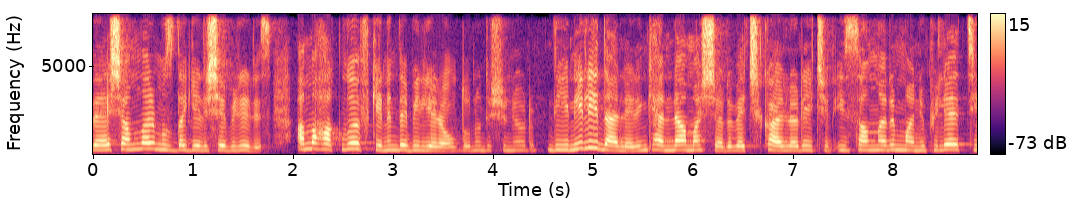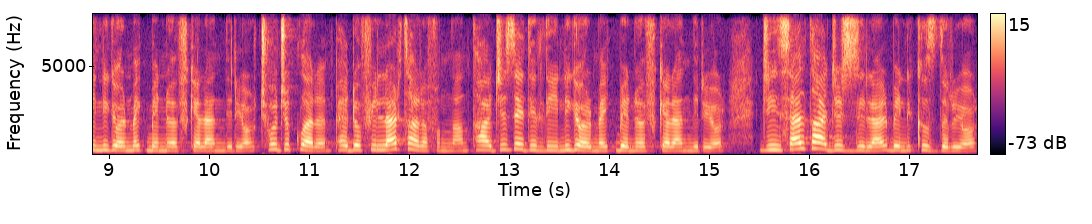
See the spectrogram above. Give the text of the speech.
ve yaşamlarımızda gelişebiliriz. Ama haklı öfkenin de bir yer olduğunu düşünüyorum. Dini liderlerin kendi amaçları ve çıkarları için insanların manipüle ettiğini görmek beni öfkelendiriyor. Çocukların pedofiller tarafından taciz edildiğini görmek beni öfkelendiriyor. Cinsel tacizciler beni kızdırıyor.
